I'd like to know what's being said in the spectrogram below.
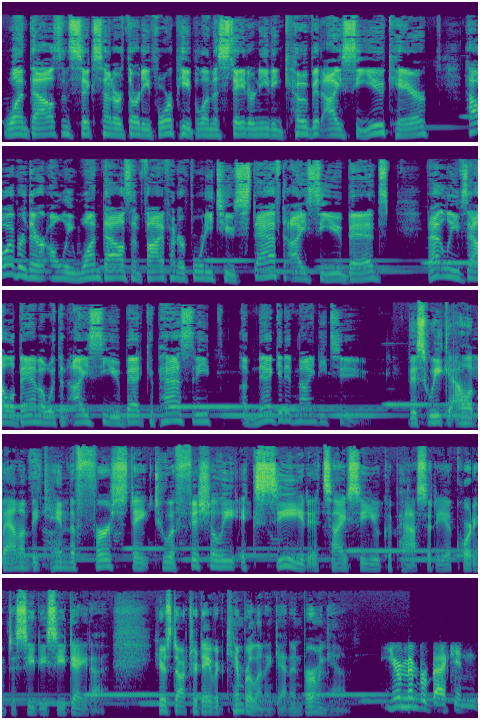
1,634 people in the state are needing COVID ICU care. However, there are only 1,542 staffed ICU beds. That leaves Alabama with an ICU bed capacity of negative 92. This week, Alabama became the first state to officially exceed its ICU capacity, according to CDC data. Here's Dr. David Kimberlin again in Birmingham. You remember back in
